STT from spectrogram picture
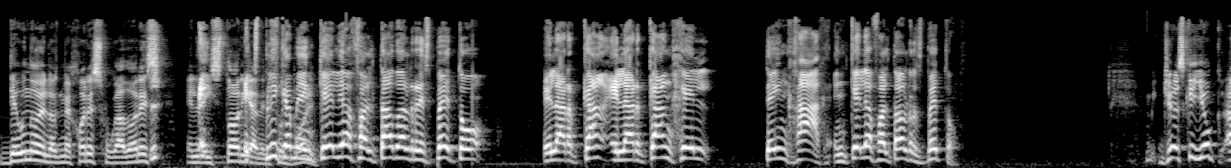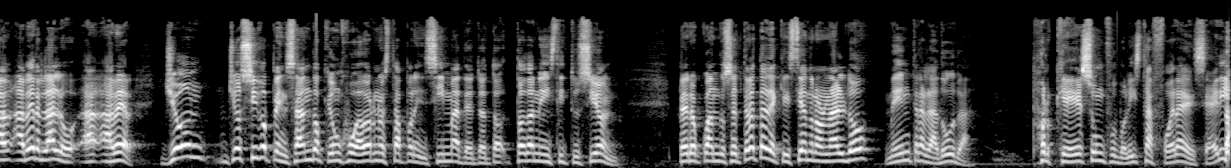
de uno de los mejores jugadores en la historia del fútbol. Explícame en qué le ha faltado al respeto el, el arcángel Ten Hag, ¿en qué le ha faltado el respeto? Yo es que yo, a, ver, Lalo, a, ver, yo, yo sigo pensando que un jugador no está por encima de toda una institución. Pero cuando se trata de Cristiano Ronaldo, me entra la duda porque es un futbolista fuera de serie.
